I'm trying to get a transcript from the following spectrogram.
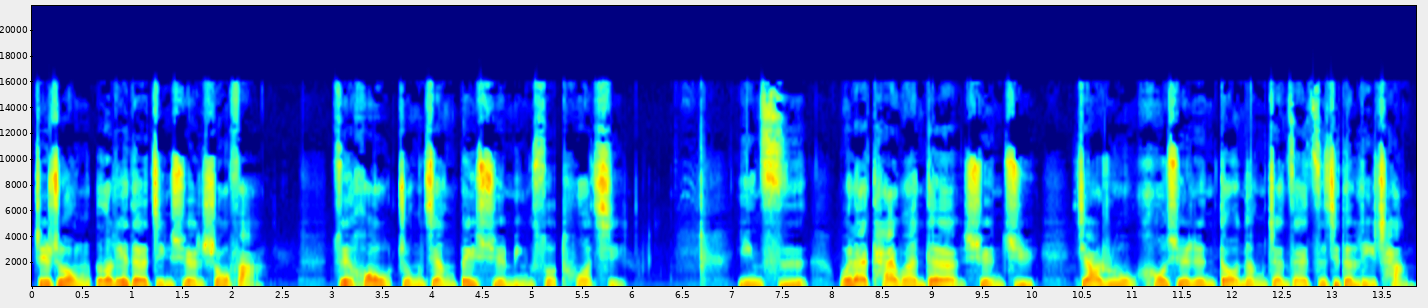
这种恶劣的竞选手法，最后终将被选民所唾弃。因此，未来台湾的选举，假如候选人都能站在自己的立场，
